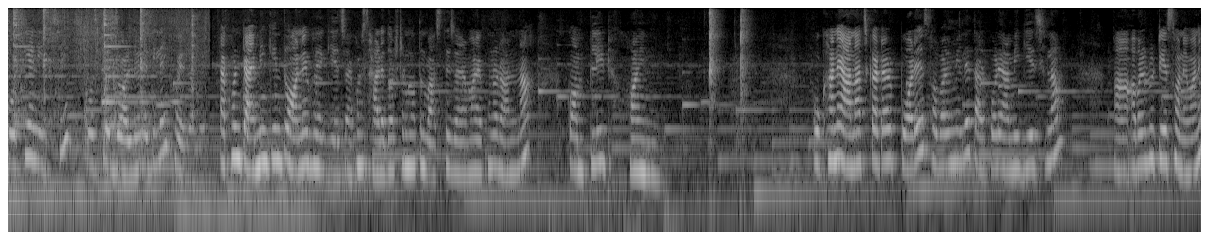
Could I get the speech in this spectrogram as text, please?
কষিয়ে নিচ্ছি, কষিয়ে জল ঢেলে দিলেই হয়ে যাবে। এখন টাইমিং কিন্তু অনেক হয়ে গিয়েছে। এখন সাড়ে দশটার মতন বাঁচতে যায়। আমার এখনও রান্না কমপ্লিট হয়নি। ওখানে আনাজ কাটার পরে সবাই মিলে তারপরে আমি গিয়েছিলাম আবার একটু স্টেশনে মানে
